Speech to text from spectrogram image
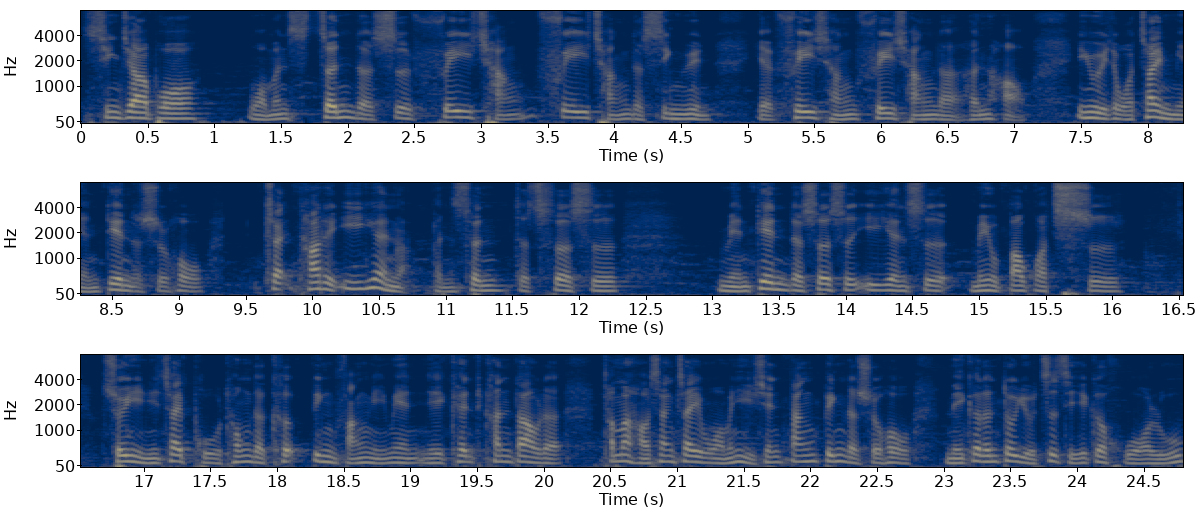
新加坡我们真的是非常非常的幸运，也非常非常的很好。因为我在缅甸的时候，在他的医院啊本身的设施，缅甸的设施医院是没有包括吃。所以你在普通的客病房里面，你可以看到的，他们好像在我们以前当兵的时候，每个人都有自己一个火炉，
